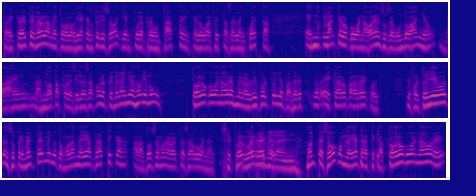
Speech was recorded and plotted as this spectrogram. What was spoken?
pero hay que ver primero la metodología que se utilizó, a quién tú le preguntaste, en qué lugar fuiste a hacer la encuesta. Es normal que los gobernadores en su segundo año bajen las notas, por decirlo de esa forma. El primer año es honeymoon. Todos los gobernadores, menos Luis Fortuño, para ser eh, claro para récord. Luis Fortuño llegó en su primer término y tomó las medidas drásticas a las dos semanas de haber empezado a gobernar. Se colgó el primer año. No empezó con medidas drásticas. Todos los gobernadores,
